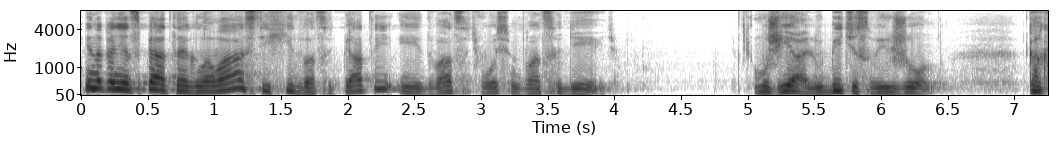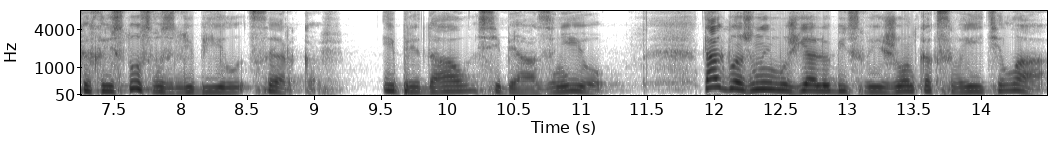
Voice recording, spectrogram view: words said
И, наконец, 5 глава, стихи 25 и 28-29. «Мужья, любите своих жен, как и Христос возлюбил церковь и предал себя за нее, так должны мужья любить своих жен, как свои тела.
